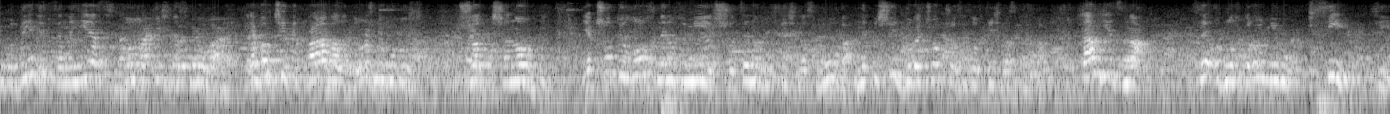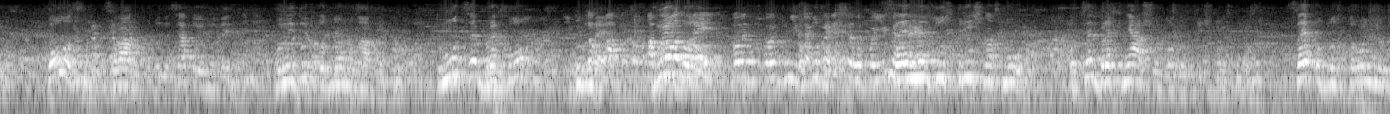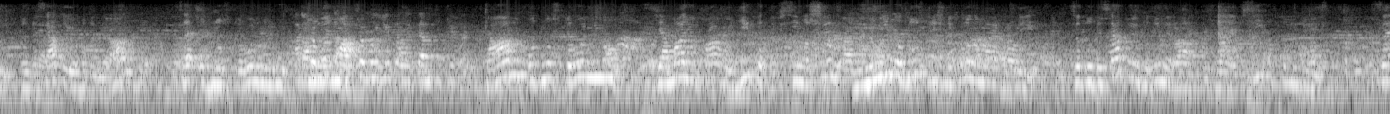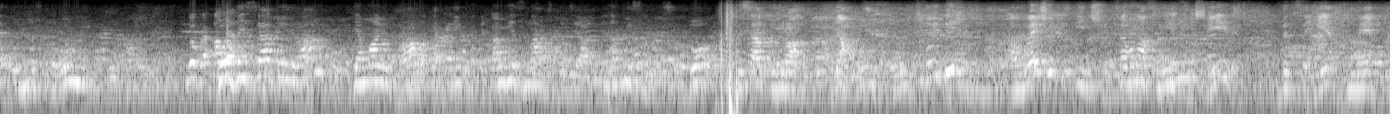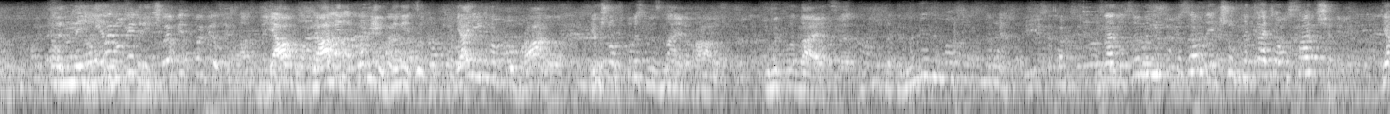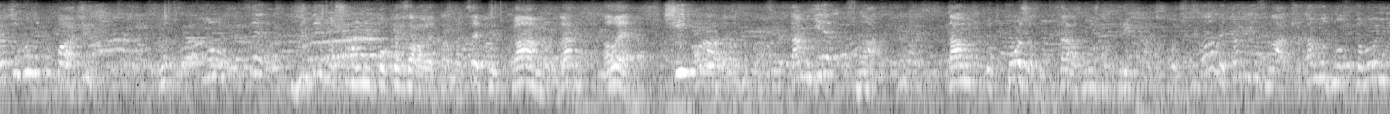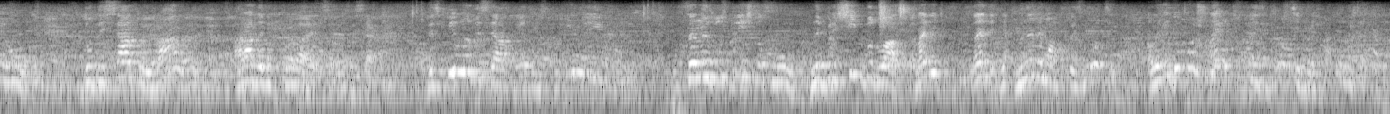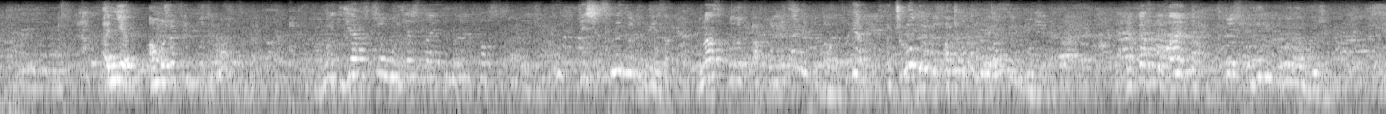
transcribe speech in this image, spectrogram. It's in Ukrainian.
години це не є зловтічна смуга. Треба вчити правила дорожнього руху. Що, шановні, якщо ти лох не розумієш, що це не зустрічна смуга, не пиши дурачок, що це зустрічна смуга. Там є знак. Це односторонній рух. Всі ці полоси зранку до 10-ї години вони йдуть в одному напрямку. Тому це брехло дурне. А, а ви Виклало- одні, ви одні так вирішили поїхати. Це не зустрічна смуга. Оце брехня, що було зустрічної смуги. Це односторонній рух. До 10-ї години ранку це односторонній рух. А Там чому, нема. чому їхали там тільки ви? Там односторонній рух. Я маю право їхати всі машини, мені на зустріч ніхто не має права їхати. Це до 10-ї години ранку, знає всі автомобілісти. Це односторонній рух. Добре, До але 10 ранку я маю право так їхати. Там є знак спеціальний. Написано, що до 10-ї ранку я можу свій бік, а ввечері інший. Це у нас місце в Києві, де це є не. Це не є зустрічка. ви відповіли власне. Я, я відповів, дивіться, я їхав по правилах. Якщо хтось не знає правил і викладає це, слухайте, мене нема в соцмережах. Ви знаєте, це мені показали, якщо б не Катя Осадча, я б цього не побачив. Ну, ну, це єдине, що мені показали там, це під камеру, да? але вчіть правила, там є знак. Там от кожен, зараз можна стрікати хоче слави, там є знак, що там односторонній рух. До 10 ранку, а рада відкривається о 10. Десь пів на 10, я там спокійно їхав. Це не зустрічна смуга. Не брешіть, будь ласка. Навіть, знаєте, я, мене нема в Фейсбуці, але я думаю, що навіть в Фейсбуці брехати не треба. А ні, а може Фейсбуці можна? Ви, я в цьому, я знаєте, мене в соцмережі. Я щаслива людина. У нас, коли в автомайдані питали, «А чому ти, а чому ти був на Фейсбуці? Я кажу, знаєте, хтось один повинен вижити.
